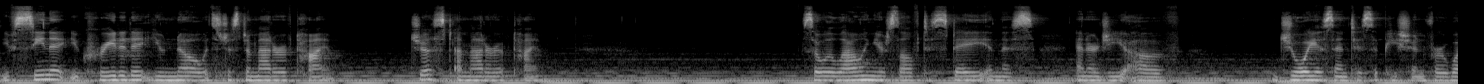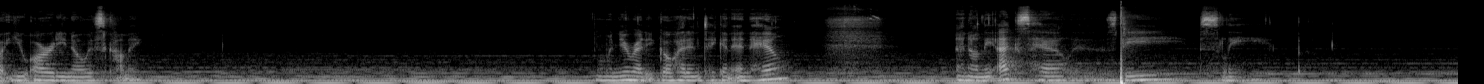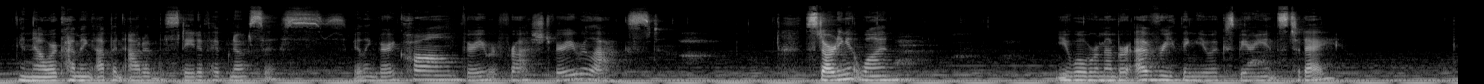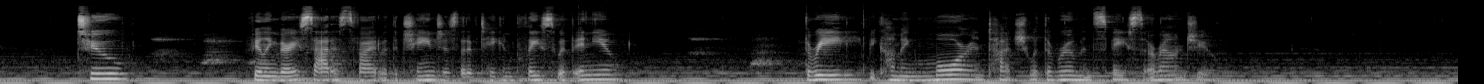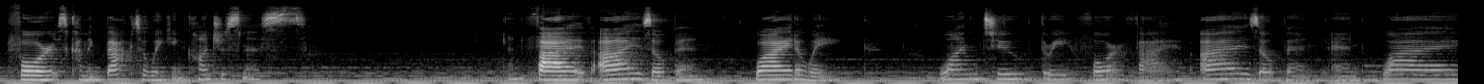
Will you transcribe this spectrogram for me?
You've seen it, you created it, you know it's just a matter of time. Just a matter of time. So, allowing yourself to stay in this energy of joyous anticipation for what you already know is coming. And when you're ready, go ahead and take an inhale. And on the exhale is deep sleep. And now we're coming up and out of the state of hypnosis, feeling very calm, very refreshed, very relaxed. Starting at one, you will remember everything you experienced today. Two, feeling very satisfied with the changes that have taken place within you. Three, becoming more in touch with the room and space around you. Four is coming back to waking consciousness. And five, eyes open, wide awake. One, two, three, four, five, eyes open and wide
